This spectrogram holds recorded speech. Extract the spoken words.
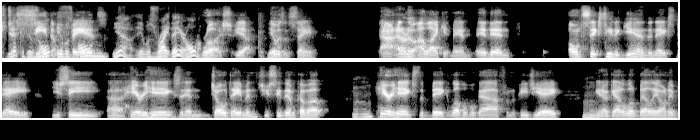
To Yeah, was see on- the it was fans on. Yeah, it was right there on him. rush. Yeah, Yeah. it was insane. I, I don't know. I like it, man. And then on 16 again, the next day, you see uh, Harry Higgs and Joel Dahmen. You see them come up. Mm-mm. Harry Higgs, the big, lovable guy from the PGA, Mhm. you know, got a little belly on him.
